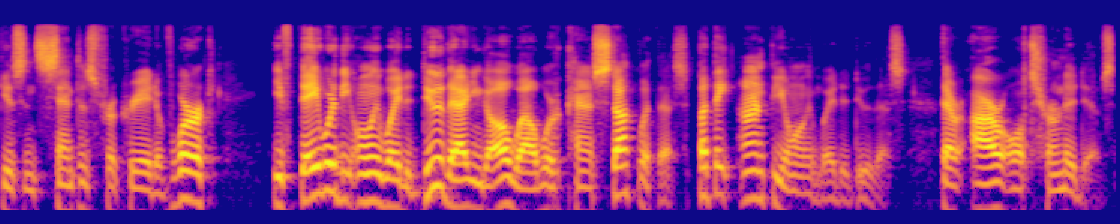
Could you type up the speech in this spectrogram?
gives incentives for creative work. If they were the only way to do that, you can go, oh, well, we're kind of stuck with this. But they aren't the only way to do this. There are alternatives.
